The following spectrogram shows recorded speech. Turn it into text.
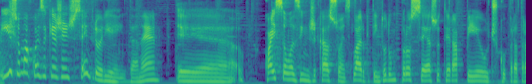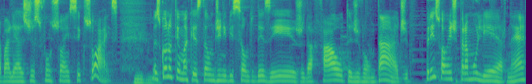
isso é uma coisa que a gente sempre orienta, né? É, Quais são as indicações? Claro que tem todo um processo terapêutico para trabalhar as disfunções sexuais. Uhum. Mas quando tem uma questão de inibição do desejo, da falta de vontade, principalmente para a mulher, né?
